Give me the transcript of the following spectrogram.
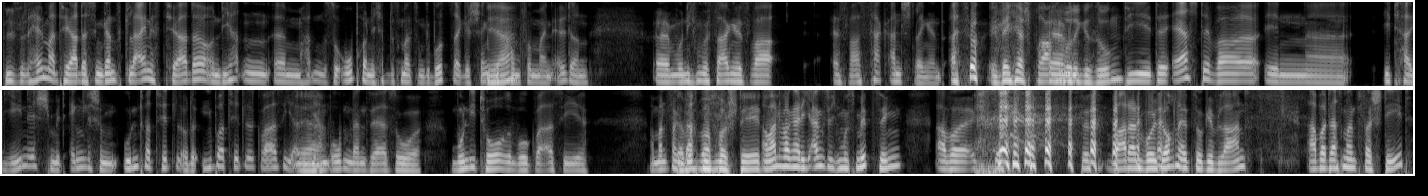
das Wilhelma Theater ist ein ganz kleines Theater und die hatten, ähm, hatten so Opern. Ich habe das mal zum Geburtstag geschenkt Ja. bekommen von meinen Eltern. Ähm, und ich muss sagen, es war, es war sack anstrengend. Also In welcher Sprache Ähm, wurde gesungen? die, der erste war in äh, Italienisch mit englischem Untertitel oder Übertitel quasi. Also Ja. die haben oben dann sehr so Monitore, wo quasi am Anfang Damit dachte man ich, versteht. am Anfang hatte ich Angst, ich muss mitsingen, aber das war dann wohl doch nicht so geplant. Aber dass man es versteht.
